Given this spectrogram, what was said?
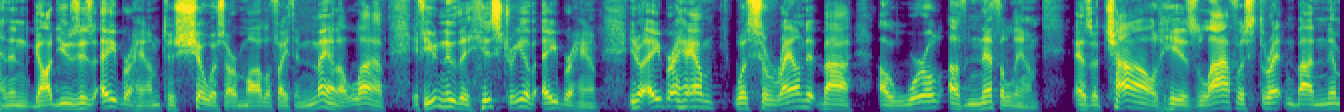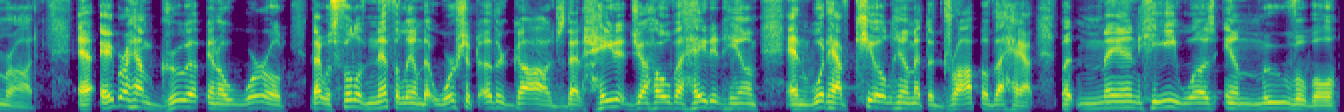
and then God uses Abraham to show us our model of faith. And man alive, if you knew the history of Abraham, you know, Abraham was surrounded by a world of Nephilim. As a child, his life was threatened by Nimrod. Abraham grew up in a world that was full of Nephilim that worshiped other gods, that hated Jehovah, hated him, and would have killed him at the drop of the hat. But man, he was immovable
